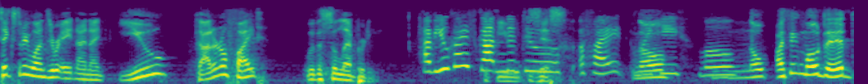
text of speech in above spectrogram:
6310899. You got in a fight with a celebrity. Have you guys gotten you into exist. a fight, No. Mikey, Mo? Nope. I think Mo did.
